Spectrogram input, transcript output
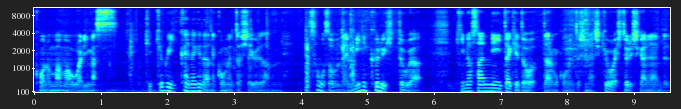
このまま終わります。結局1回だけだね、コメントしてくれたのね。そもそもね、見に来る人が昨日3人いたけど、誰もコメントしないし、今日は1人しかいないんでね。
